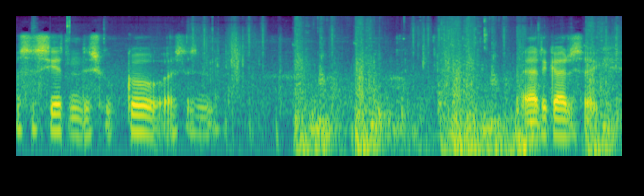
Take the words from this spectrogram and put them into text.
Og så siger den, det skulle gå, altså sådan... Ja, det gør det så ikke.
